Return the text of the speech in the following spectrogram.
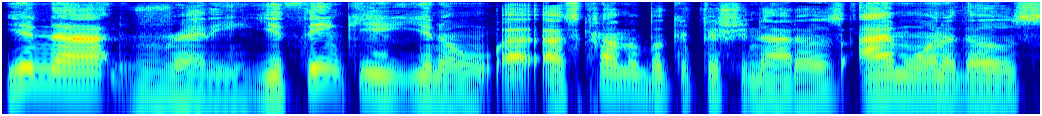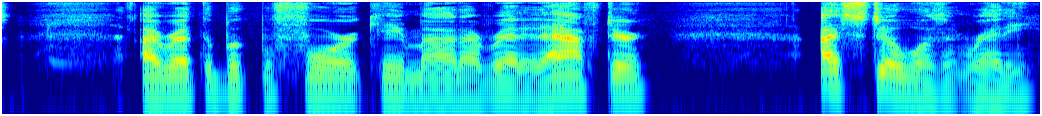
You're not ready. You think you, you know, uh, us comic book aficionados, I'm one of those. I read the book before it came out. I read it after. I still wasn't ready.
